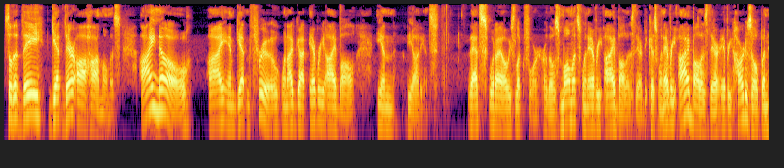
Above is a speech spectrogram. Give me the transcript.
so that they get their aha moments. I know I am getting through when I've got every eyeball in the audience. That's what I always look for, or those moments when every eyeball is there. Because when every eyeball is there, every heart is open,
